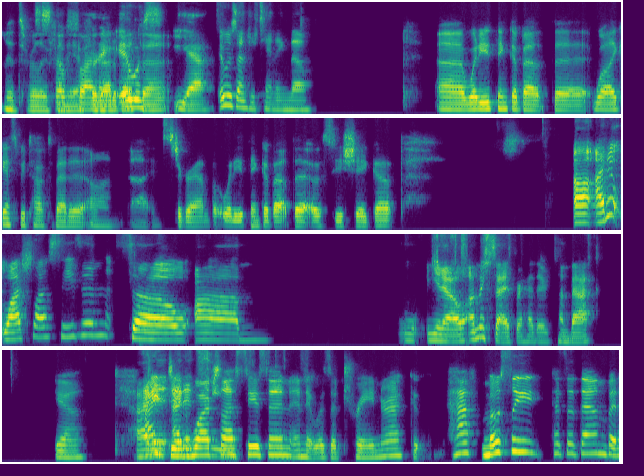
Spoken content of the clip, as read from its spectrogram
That's really so funny. funny. I forgot about it was, that. Yeah, it was entertaining though. Uh, what do you think about the? Well, I guess we talked about it on uh, Instagram, but what do you think about the OC shakeup? Uh, I didn't watch last season, so um, you know, I'm excited for Heather to come back. Yeah, I, I did I watch see- last season, and it was a train wreck. Half mostly because of them, but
